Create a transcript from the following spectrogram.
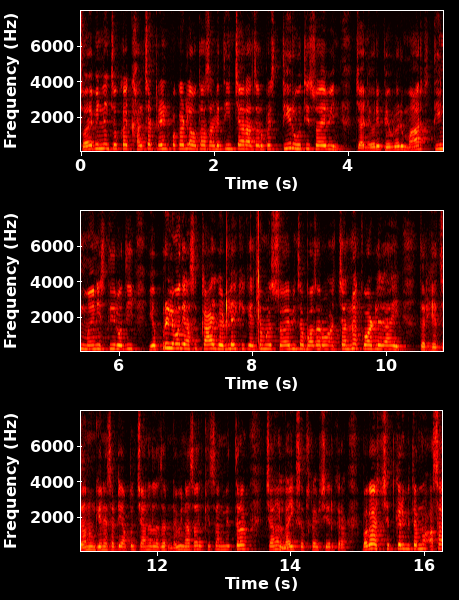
सोयाबीनने जो काही खालचा ट्रेंड पकडला होता साडेतीन चार हजार रुपये स्थिर होती सोयाबीन. जानेवारी फेब्रुवारी मार्च तीन महिने स्थिर होती. एप्रिलमध्ये असं काय घडलंय की याच्यामुळे सोयाबीनचा बाजारभाव अचानक वाढलेला आहे? तर हे जाणून घेण्यासाठी आपण चॅनलला जर नवीन असाल किसान मित्र चॅनल लाईक सबस्क्राईब शेअर करा. बघा शेतकरी मित्रांनो असा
